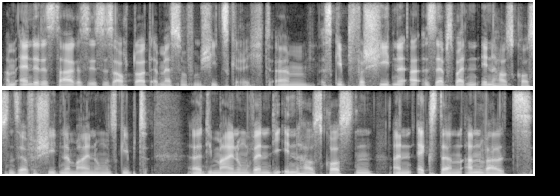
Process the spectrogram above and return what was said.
Am Ende des Tages ist es auch dort Ermessen vom Schiedsgericht. Ähm, es gibt verschiedene, äh, selbst bei den Inhouse-Kosten sehr verschiedene Meinungen. Es gibt äh, die Meinung, wenn die Inhouse-Kosten einen externen Anwalt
